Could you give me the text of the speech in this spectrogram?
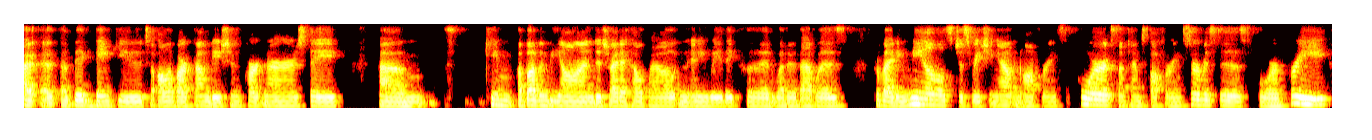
a, a, big thank you to all of our foundation partners. They um, came above and beyond to try to help out in any way they could, whether that was providing meals, just reaching out and offering support, sometimes offering services for free.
